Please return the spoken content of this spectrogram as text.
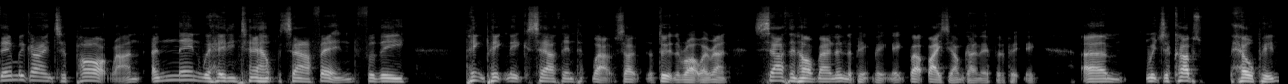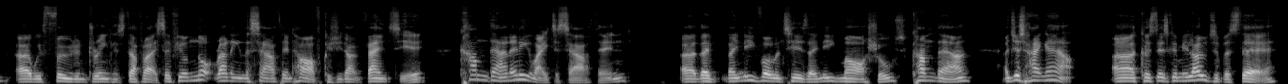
Then we're going to Park Run. And then we're heading down to Southend for the Pink Picnic Southend. Well, so I'll do it the right way around. Southend Half then the Pink Picnic. But basically, I'm going there for the picnic, um, which the club's helping uh, with food and drink and stuff like that. So if you're not running the Southend half because you don't fancy it, come down anyway to Southend. Uh, they they need volunteers, they need marshals. Come down and just hang out. because there's going to be loads of us there.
